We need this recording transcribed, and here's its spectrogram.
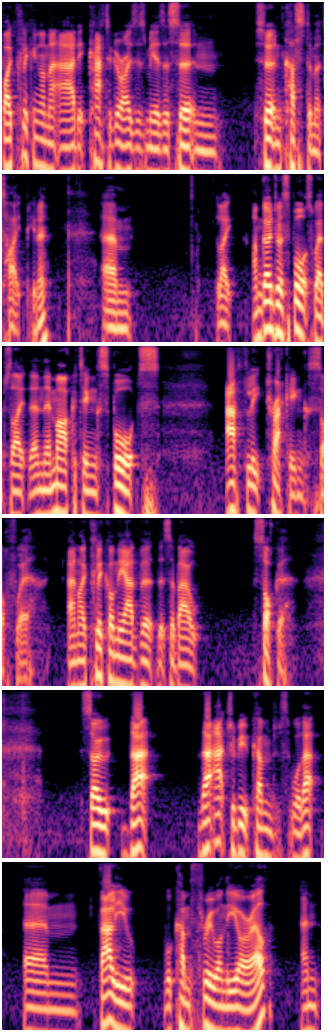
by clicking on that ad, it categorizes me as a certain certain customer type. You know, um, like I'm going to a sports website, then they're marketing sports athlete tracking software, and I click on the advert that's about soccer. So that that attribute comes well that um, value will come through on the URL, and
